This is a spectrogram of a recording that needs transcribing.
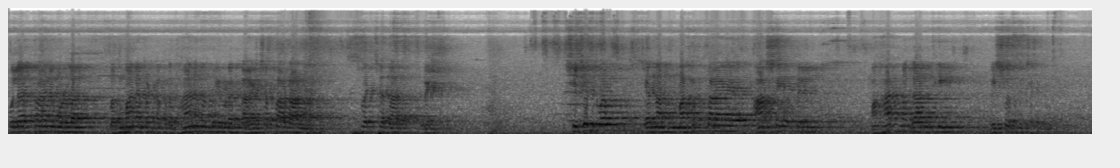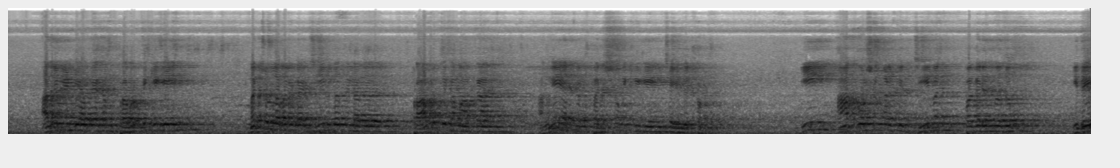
പുലർത്താനുമുള്ള ബഹുമാനപ്പെട്ട പ്രധാനമന്ത്രിയുടെ കാഴ്ചപ്പാടാണ് സ്വച്ഛത മിഷൻ. ശുചിത്വം എന്ന മഹത്തായ ആശയത്തിൽ മഹാത്മാഗാന്ധി വിശ്വസിച്ചിരുന്നു. അതിനുവേണ്ടി അദ്ദേഹം പ്രവർത്തിക്കുകയും മറ്റുള്ളവരുടെ ജീവിതത്തിൽ അത് പ്രാവർത്തികമാക്കാൻ അങ്ങേയറ്റം പരിശ്രമിക്കുകയും ചെയ്തിട്ടുണ്ട്. ഈ ആഘോഷങ്ങൾക്ക് ജീവൻ പകരുന്നതും ഇതേ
